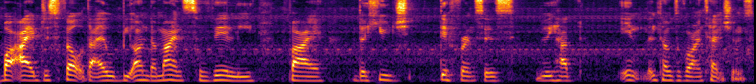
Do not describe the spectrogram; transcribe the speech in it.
but I just felt that it would be undermined severely by the huge differences we had in, in terms of our intentions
